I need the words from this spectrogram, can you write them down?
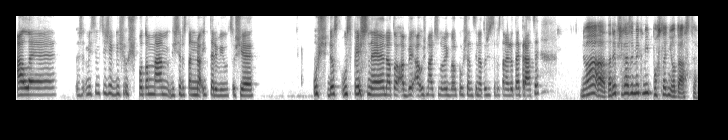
ale myslím si, že když už potom mám, když se dostanu na interview, což je už dost úspěšné na to, aby a už má člověk velkou šanci na to, že se dostane do té práce. No a tady přicházíme k mý poslední otázce.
